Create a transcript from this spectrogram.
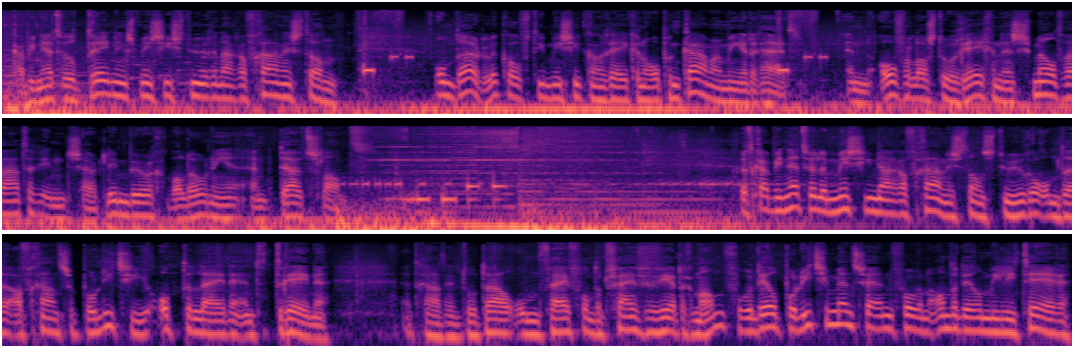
Het kabinet wil trainingsmissies sturen naar Afghanistan. Onduidelijk of die missie kan rekenen op een Kamermeerderheid. En overlast door regen en smeltwater in Zuid-Limburg, Wallonië en Duitsland. Het kabinet wil een missie naar Afghanistan sturen om de Afghaanse politie op te leiden en te trainen. Het gaat in totaal om 545 man, voor een deel politiemensen en voor een ander deel militairen.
